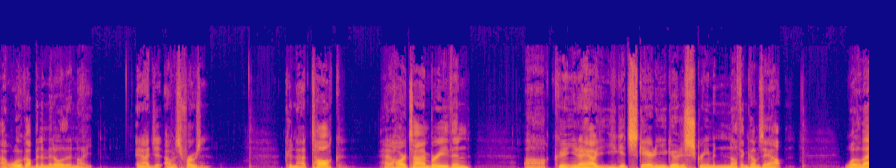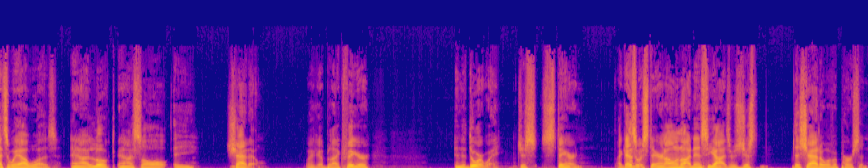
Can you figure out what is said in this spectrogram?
I woke up in the middle of the night and I just I was frozen. Could not talk. Had a hard time breathing. Uh, couldn't you know how you get scared and you go to scream and nothing comes out? Well, that's the way I was. And I looked and I saw a shadow, like a black figure, in the doorway, just staring I guess it was staring. I don't know. I didn't see eyes. It was just the shadow of a person.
